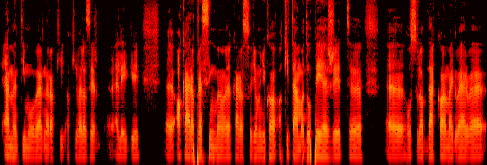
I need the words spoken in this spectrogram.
elment Timo Werner, aki, akivel azért eléggé akár a pressingben, vagy akár az, hogy mondjuk a, a kitámadó PSG-t hosszú labdákkal megverve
